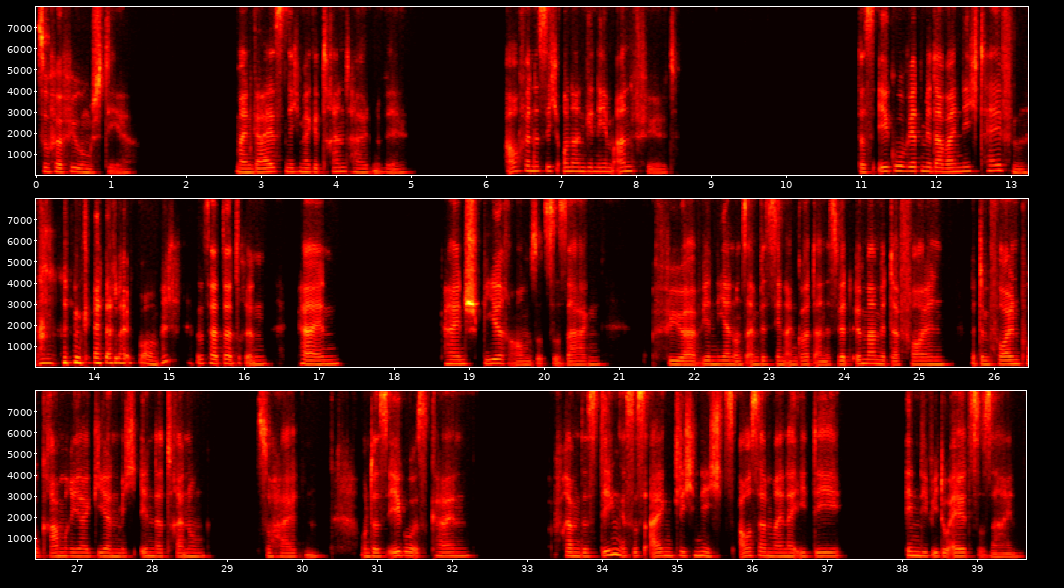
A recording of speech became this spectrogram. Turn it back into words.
zur Verfügung stehe. Mein Geist nicht mehr getrennt halten will, auch wenn es sich unangenehm anfühlt. Das Ego wird mir dabei nicht helfen, in keinerlei Form. Es hat da drin kein kein Spielraum sozusagen für, wir nähern uns ein bisschen an Gott an. Es wird immer mit der vollen, mit dem vollen Programm reagieren, mich in der Trennung zu halten. Und das Ego ist kein fremdes Ding, es ist eigentlich nichts, außer meiner Idee, individuell zu sein.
